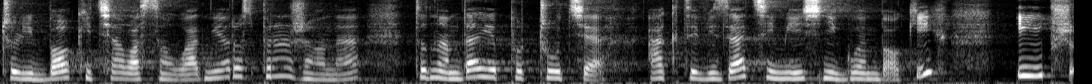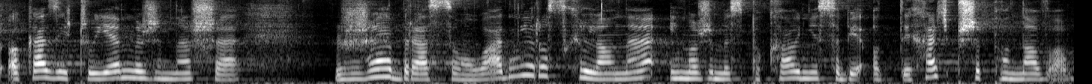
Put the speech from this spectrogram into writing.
czyli boki ciała są ładnie rozprężone, to nam daje poczucie aktywizacji mięśni głębokich i przy okazji czujemy, że nasze żebra są ładnie rozchylone i możemy spokojnie sobie oddychać przyponowo.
